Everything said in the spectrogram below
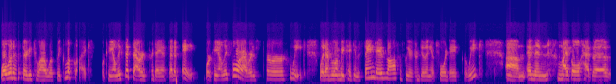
what would a 32 hour work week look like? Working only six hours per day instead of eight, working only four hours per week. Would everyone be taking the same days off if we were doing it four days per week? Um, and then Michael has a,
